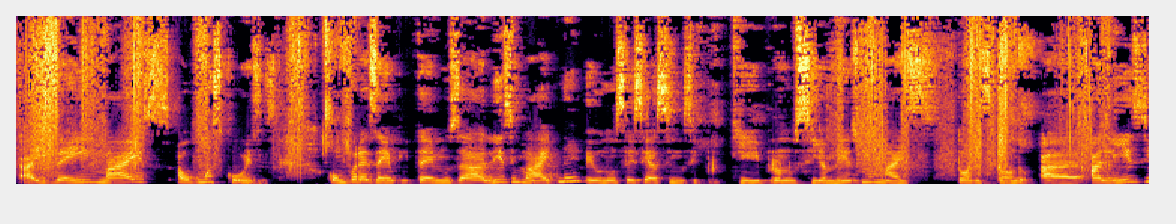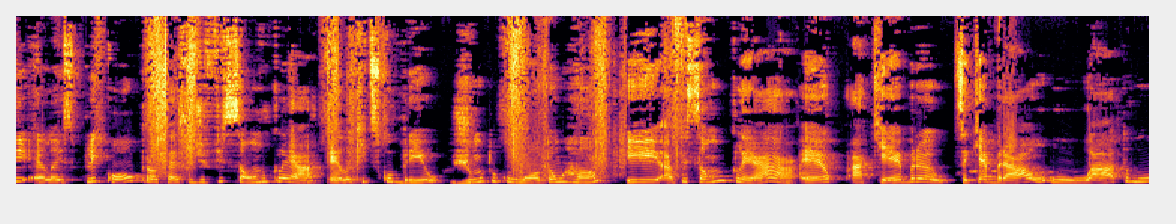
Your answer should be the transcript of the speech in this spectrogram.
aí vem mais algumas coisas. Como, por exemplo, temos a Lizzie Meitner, eu não sei se é assim que pronuncia mesmo, mas estou arriscando. A, a Lizzie, ela explicou o processo de fissão nuclear, ela que descobriu junto com o Otto Hahn, e a fissão nuclear é a quebra, você quebrar o, o átomo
